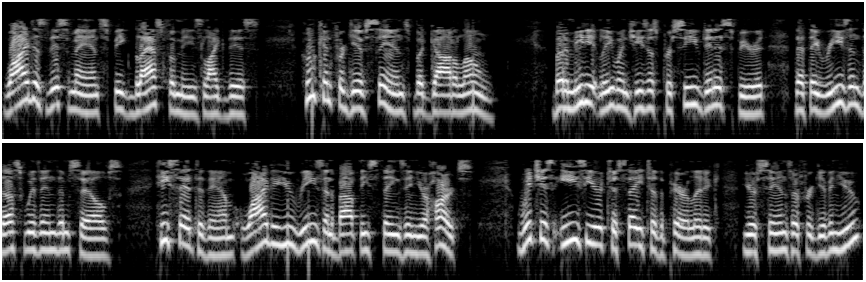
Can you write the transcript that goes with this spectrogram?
Why does this man speak blasphemies like this? Who can forgive sins but God alone? But immediately when Jesus perceived in his spirit that they reasoned thus within themselves, he said to them, Why do you reason about these things in your hearts? Which is easier to say to the paralytic, Your sins are forgiven you?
